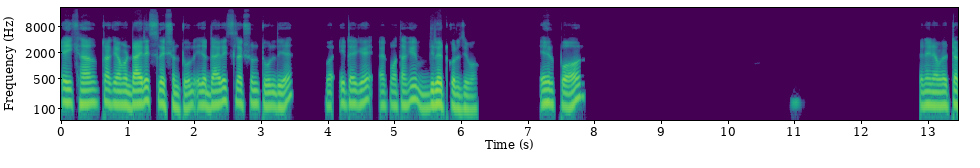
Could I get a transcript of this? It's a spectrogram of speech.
এইখানটাকে আমরা ডাইরেক্ট সিলেকশন টুল এই যে ডাইরেক্ট সিলেকশন টুল দিয়ে বা এটাকে এক মাথাকে ডিলেট করে দেব। এরপর এখানে আমরা একটা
